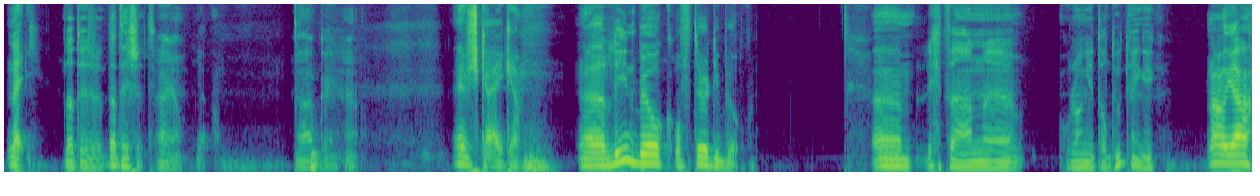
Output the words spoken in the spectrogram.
nee, Dat is het. dat is het. Ah, ja. Ja. Ah, Oké, ja. Even kijken. Eh, lean bulk of dirty bulk? Ehm, Ligt aan hoe lang je het al doet, denk ik. Nou ja,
